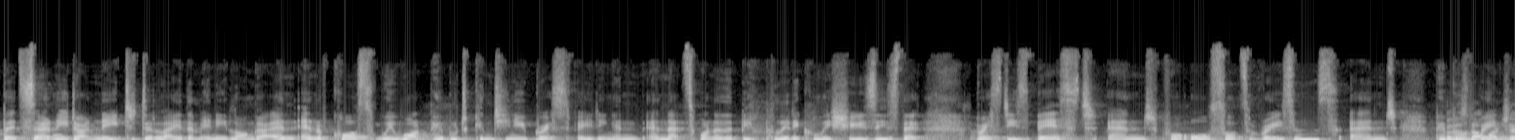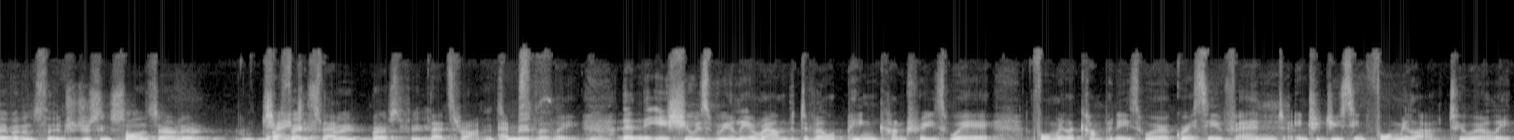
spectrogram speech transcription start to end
But certainly don't need to delay them any longer. And, and of course, we want people to continue breastfeeding. And, and that's one of the big political issues is that breast is best and for all sorts of reasons. And people. But there's not been, much evidence that introducing solids earlier affects that. breastfeeding. That's right, It's absolutely. Yeah. And the issue is really around the developing countries where formula companies were aggressive and and introducing formula too early.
